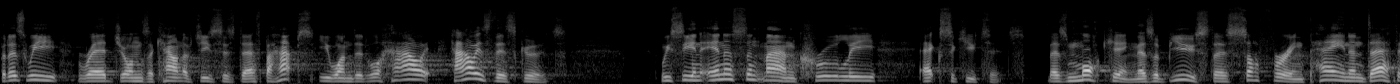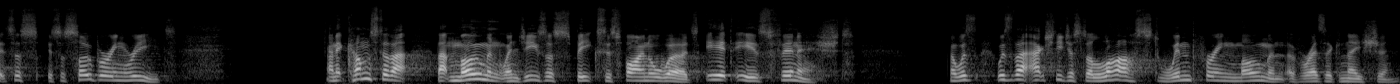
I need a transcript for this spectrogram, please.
But as we read John's account of Jesus' death, perhaps you wondered, well, how, how is this good? We see an innocent man cruelly executed. There's mocking, there's abuse, there's suffering, pain, and death. It's a, it's a sobering read. And it comes to that, that moment when Jesus speaks his final words It is finished. Now, was, was that actually just a last whimpering moment of resignation?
